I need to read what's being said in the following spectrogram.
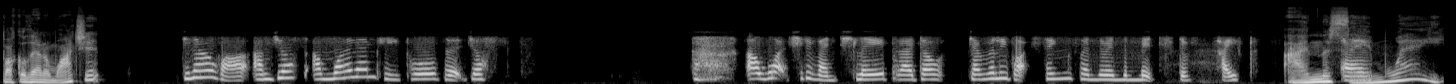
buckle down and watch it? Do you know what? I'm just, I'm one of them people that just, I'll watch it eventually, but I don't generally watch things when they're in the midst of hype. I'm the um, same way.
